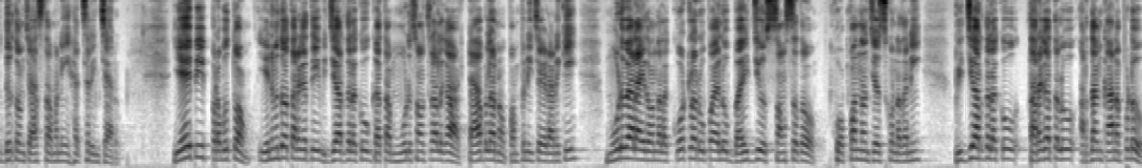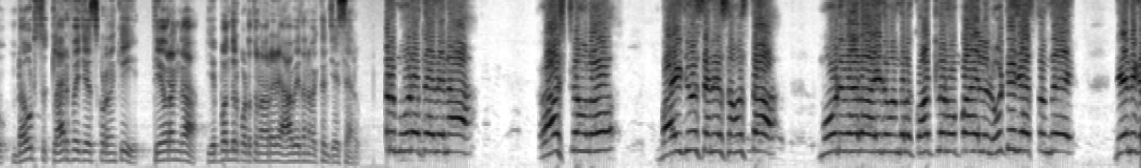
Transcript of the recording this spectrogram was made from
ఉధృతం చేస్తామని హెచ్చరించారు. ఏపీ ప్రభుత్వం ఎనిమిదో తరగతి విద్యార్థులకు గత మూడు సంవత్సరాలుగా ట్యాబ్లను పంపిణీ చేయడానికి మూడు వేల ఐదు వందల కోట్ల రూపాయలు బైజ్యూస్ సంస్థతో ఒప్పందం చేసుకున్నదని విద్యార్థులకు తరగతులు అర్థం కానప్పుడు డౌట్స్ క్లారిఫై చేసుకోవడానికి తీవ్రంగా ఇబ్బందులు పడుతున్నారని ఆవేదన వ్యక్తం చేశారు. మూడో తేదీన రాష్ట్రంలో బైజూస్ అనే సంస్థ మూడు వేల ఐదు వందల కోట్ల రూపాయలు లూటీ చేస్తుంది. దీనికి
